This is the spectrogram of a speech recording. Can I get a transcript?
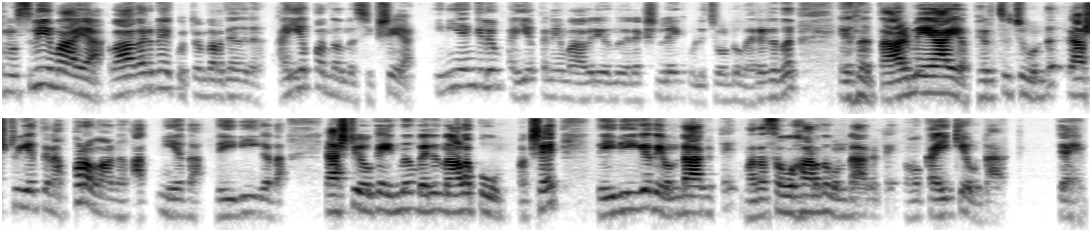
മുസ്ലിമായ വാവരനെ കുറ്റം പറഞ്ഞതിന് അയ്യപ്പൻ തന്ന ശിക്ഷയാണ്. ഇനിയെങ്കിലും അയ്യപ്പനെയും വാവരെയും ഒന്നും ഇലക്ഷനിലേക്ക് വിളിച്ചുകൊണ്ട് വരരുത് എന്ന് താഴ്മയായി അഭ്യർത്ഥിച്ചുകൊണ്ട് രാഷ്ട്രീയത്തിനപ്പുറമാണ് ആത്മീയത ദൈവീകത. രാഷ്ട്രീയമൊക്കെ ഇന്നും വരും നാളെ പോവും. പക്ഷേ ദൈവീകത ഉണ്ടാകട്ടെ മതസൗഹാർദ്ദം ഉണ്ടാകട്ടെ നമുക്ക് ഐക്യം ഉണ്ടാകട്ടെ. ജയ്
